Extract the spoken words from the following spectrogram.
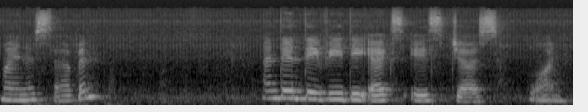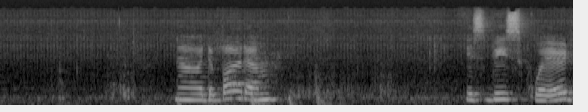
minus 7 and then dv dx is just 1. Now the bottom is v squared.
